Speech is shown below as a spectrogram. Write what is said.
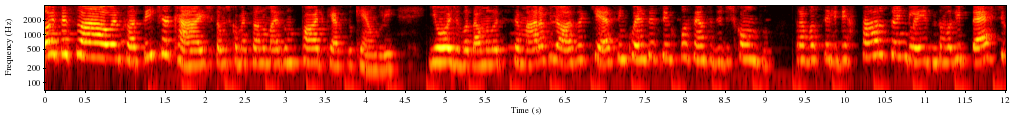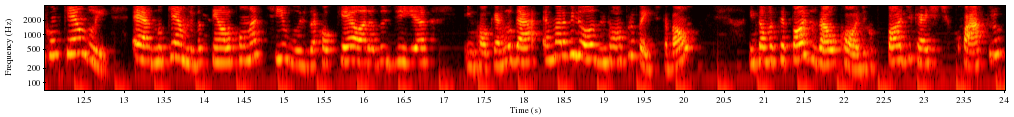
Oi, pessoal, eu sou a Teacher Kai. Estamos começando mais um podcast do Cambly. E hoje eu vou dar uma notícia maravilhosa que é 55% de desconto para você libertar o seu inglês. Então, liberte com Cambly. É, no Cambly você tem aula com nativos a qualquer hora do dia, em qualquer lugar. É maravilhoso, então aproveite, tá bom? Então você pode usar o código podcast4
